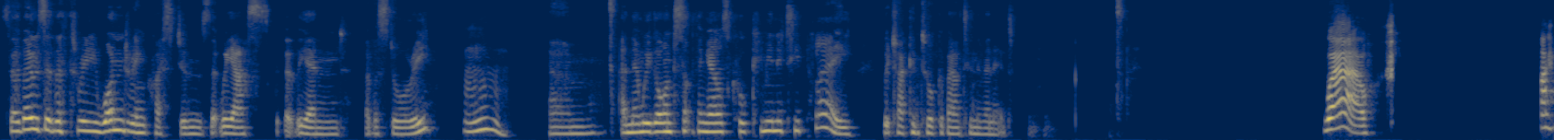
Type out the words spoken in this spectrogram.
So, those are the three wondering questions that we ask at the end of a story. Mm. Um, and then we go on to something else called community play, which I can talk about in a minute. wow. I,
